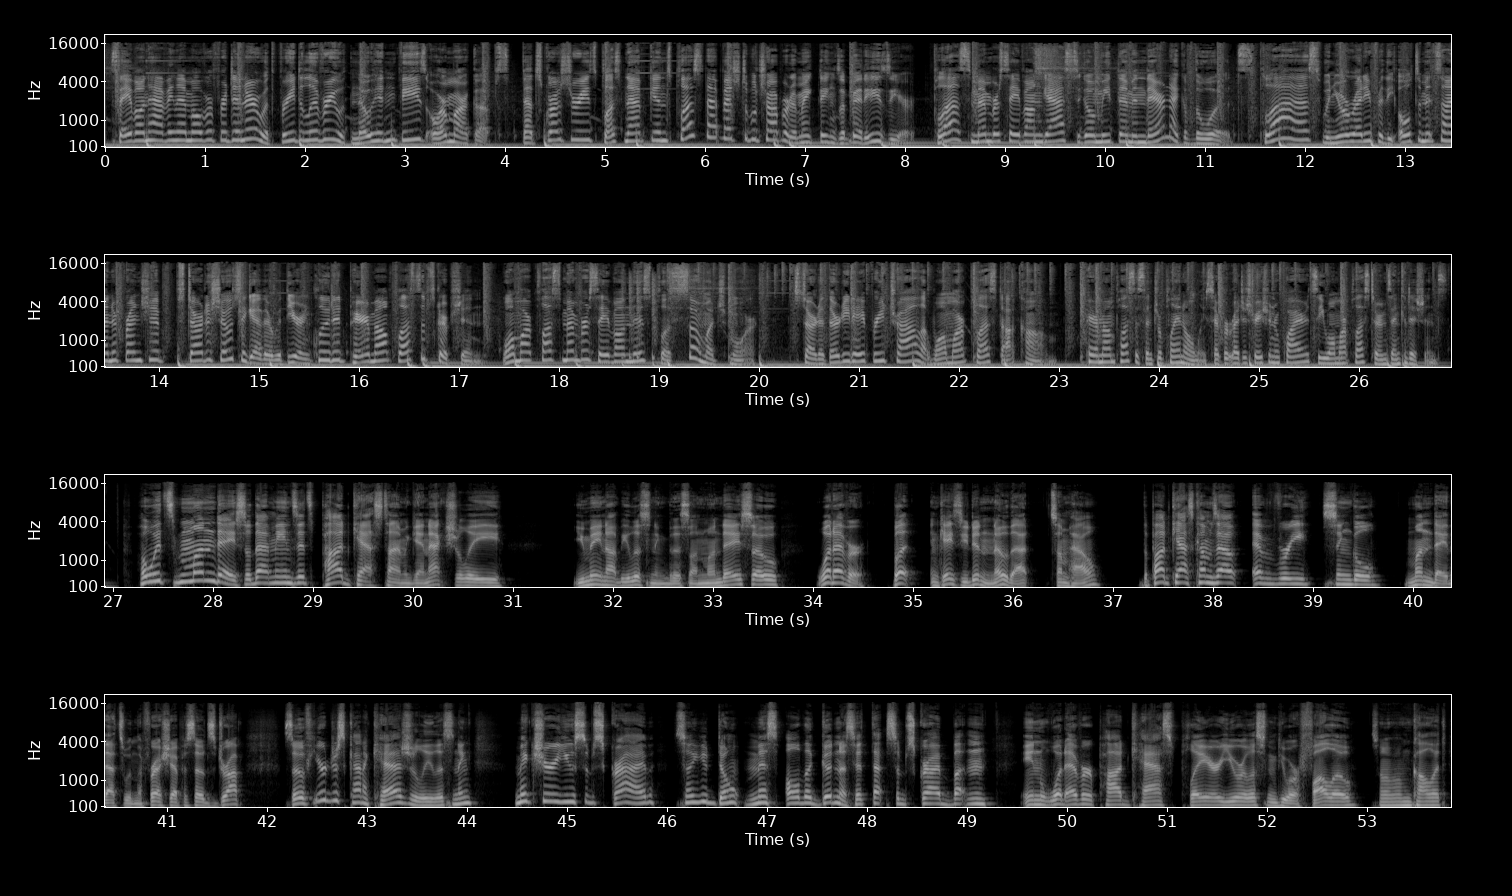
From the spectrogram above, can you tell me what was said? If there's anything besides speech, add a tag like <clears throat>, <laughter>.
Save on having them over for dinner with free delivery with no hidden fees or markups. That's groceries plus napkins plus that vegetable chopper to make things a bit easier. Plus, members save on gas to go meet them in their neck of the woods. Plus, when you're ready for the ultimate sign of friendship, start a show together with your included Paramount Plus subscription. Walmart Plus members save on this plus so much more. Start a 30-day free trial at walmartplus.com. Paramount Plus essential plan only. Separate registration required. See Walmart Plus terms and conditions. Oh, it's Monday, so that means it's podcast time again. Actually, you may not be listening to this on Monday, so whatever. But in case you didn't know that, somehow, the podcast comes out every single Monday. That's when the fresh episodes drop. So if you're just kind of casually listening, make sure you subscribe so you don't miss all the goodness. Hit that subscribe button in whatever podcast player you are listening to, or follow, some of them call it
